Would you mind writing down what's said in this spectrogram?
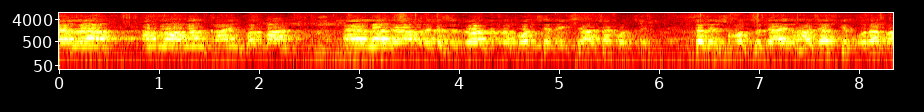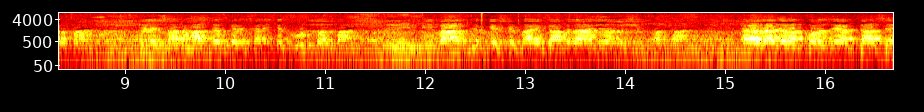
আল্লাহ আমরা আমাল কায়েম ফরমান। আল্লাহ যারা আমাদের কাছে দোয়ার জন্য বলছেন এই আশা করছে তাদের সমস্ত জাহের হাজাতকে পুরা ফরমান পেরেশান হাতের পেরেশানিকে দূর ফরমান বিমারদেরকে শেফায় কামেলা আজরা নসিব ফরমান। আল্লাহ যারা ফরজে একটা আছে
